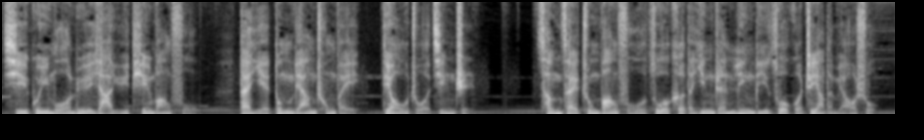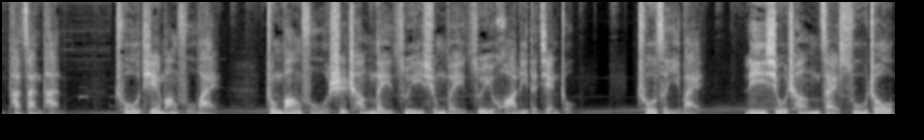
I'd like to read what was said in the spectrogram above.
其规模略亚于天王府，但也栋梁重围，雕琢精致。曾在忠王府做客的英人令立做过这样的描述，他赞叹：除天王府外，忠王府是城内最雄伟、最华丽的建筑。除此以外，李秀成在苏州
